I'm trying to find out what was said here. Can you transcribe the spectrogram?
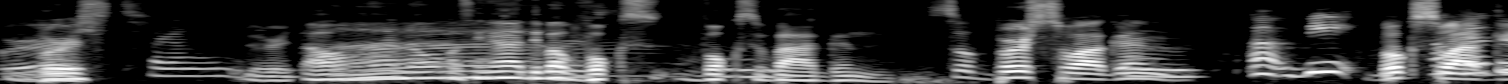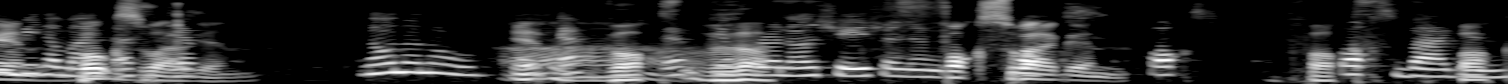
Burst. Parang Oo nga, no? Kasi nga, di ba, Vox, Volkswagen. So, Volkswagen. Mm. Ah, V. Volkswagen. Ang letter B naman as Volkswagen. No, no, no. Eh, Ah. Vox, F yung the, pronunciation ng Volkswagen. Fox. Fox, Volkswagen. Fox,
